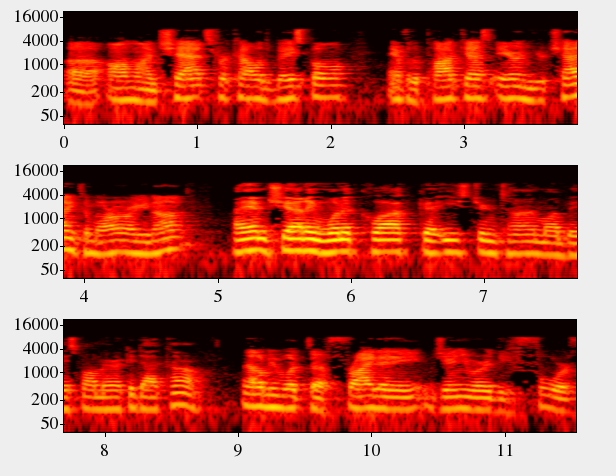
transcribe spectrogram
uh, online chats for college baseball and for the podcast. Aaron, you're chatting tomorrow, are you not? I am chatting 1 o'clock uh, Eastern Time on BaseballAmerica.com. That'll be what, uh, Friday, January the 4th,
